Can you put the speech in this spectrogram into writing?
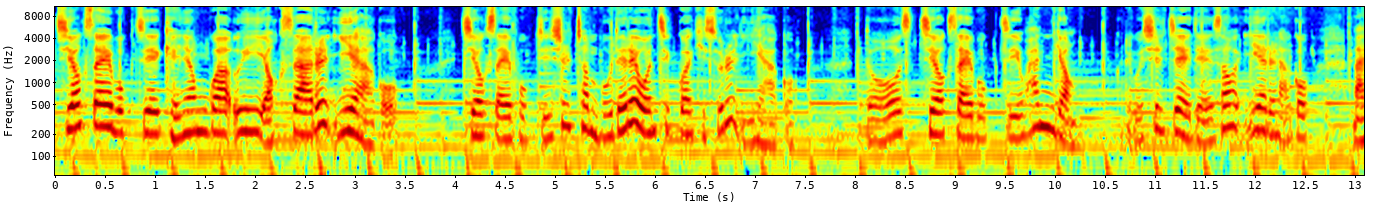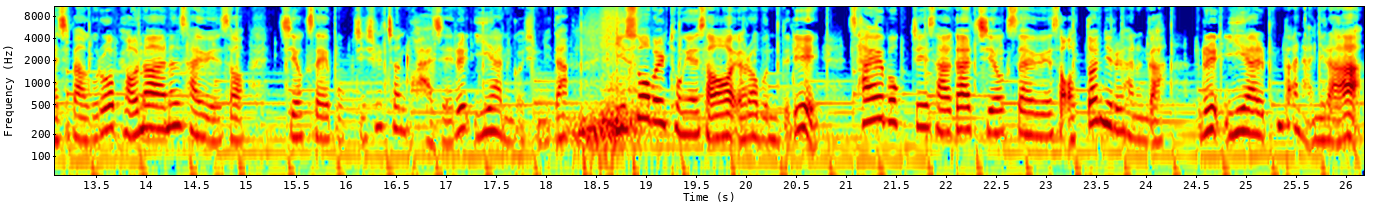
지역사회 복지의 개념과 의 역사를 이해하고 지역사회 복지 실천 모델의 원칙과 기술을 이해하고 또 지역사회 복지 환경 그리고 실제에 대해서 이해를 하고 마지막으로 변화하는 사회에서 지역사회 복지 실천 과제를 이해하는 것입니다. 이 수업을 통해서 여러분들이 사회복지사가 지역사회에서 어떤 일을 하는가 를 이해할 뿐만 아니라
